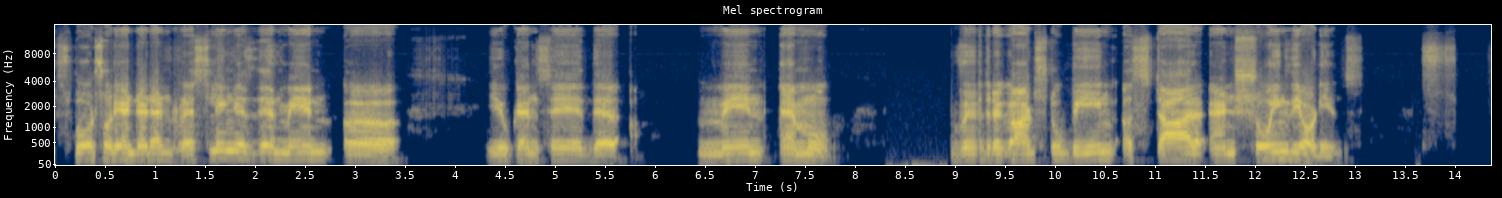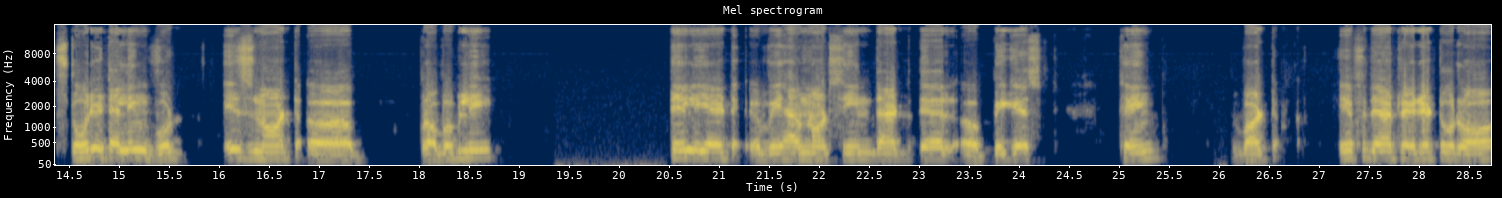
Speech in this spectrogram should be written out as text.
sports oriented and wrestling is their main uh, you can say their main mo with regards to being a star and showing the audience. Storytelling would is not uh, probably till yet we have not seen that their uh, biggest thing. But if they are traded to raw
